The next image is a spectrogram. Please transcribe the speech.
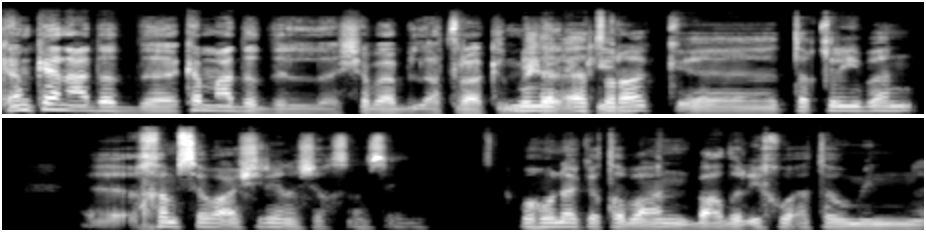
كم كان عدد كم عدد الشباب الأتراك المشاركين؟ من الأتراك آه، تقريبا 25 آه، شخصا سيدي. وهناك طبعا بعض الإخوة أتوا من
